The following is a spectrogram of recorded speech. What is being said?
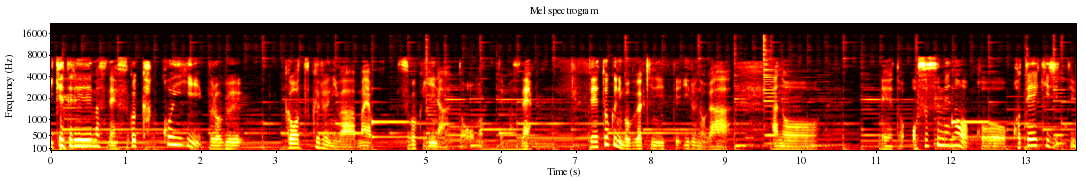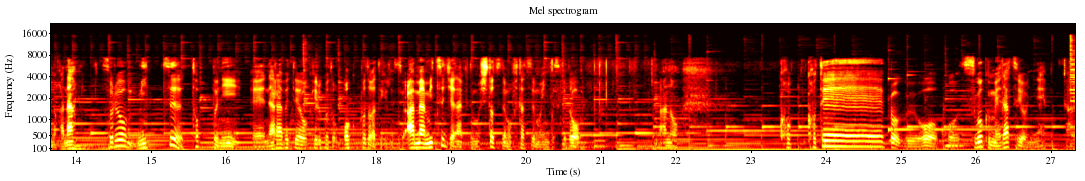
いけてますね。すごいかっこいいブログを作るには、まあ、すごくいいなと思ってますね。で特に僕が気に入っているのがあの、えーと、おすすめのこう固定記事っていうのかなそれを3つトップに、並べておけること置くことができるんですよ。あまあ、3つじゃなくても1つでも2つでもいいんですけどあの固定ブログをこうすごく目立つようにねあ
